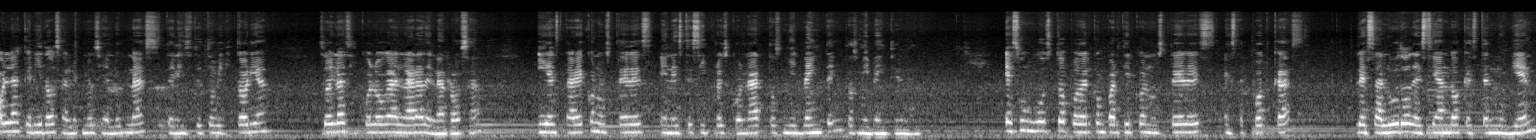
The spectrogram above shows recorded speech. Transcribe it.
Hola queridos alumnos y alumnas del Instituto Victoria, soy la psicóloga Lara de la Rosa y estaré con ustedes en este ciclo escolar 2020-2021. Es un gusto poder compartir con ustedes este podcast. Les saludo deseando que estén muy bien.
